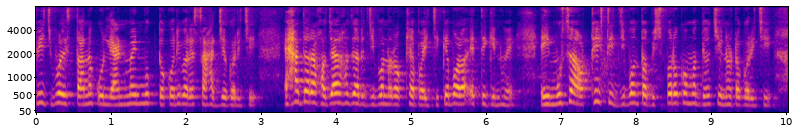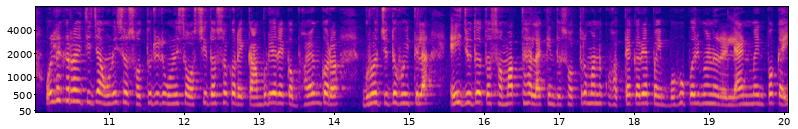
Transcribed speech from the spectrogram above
ପିଚ୍ ଭଳି ସ୍ଥାନକୁ ଲ୍ୟାଣ୍ଡମାଇନ୍ ମୁକ୍ତ କରିବାରେ ସାହାଯ୍ୟ କରିଛି। ଏହାଦ୍ୱାରା ହଜାର ହଜାର ଜୀବନ ରକ୍ଷା ପାଇଛି କେବଳ ଏତିକି ନୁହେଁ ଏହି ମୂଷା ଅଠେଇଶଟି ଜୀବନ୍ତ ବିସ୍ଫୋରକ ମଧ୍ୟ ଚିହ୍ନଟ କରିଛି। ଉଲ୍ଲେଖ ରହିଛି ଯେ ଉଣେଇଶହ ସତୁରିରୁ ଉଣେଇଶହ ଅଶୀ ଦଶକରେ କାମ୍ବୁଡ଼ିଆରେ ଏକ ଭୟଙ୍କର ଗୃହଯୁଦ୍ଧ ହୋଇଥିଲା। ଏହି ଯୁଦ୍ଧ ତ ସମାପ୍ତ ହେଲା କିନ୍ତୁ ଶତ୍ରୁମାନଙ୍କୁ ହତ୍ୟା କରିବା ପାଇଁ ବହୁ ପରିମାଣରେ ଲ୍ୟାଣ୍ଡମାଇନ୍ ପକାଇ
